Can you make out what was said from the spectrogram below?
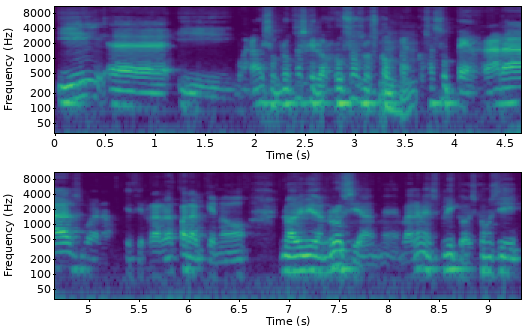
y, eh, y, bueno, son productos que los rusos los compran, cosas súper raras, bueno, es decir, raras para el que no, no ha vivido en Rusia, ¿vale? Me explico. Es como si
